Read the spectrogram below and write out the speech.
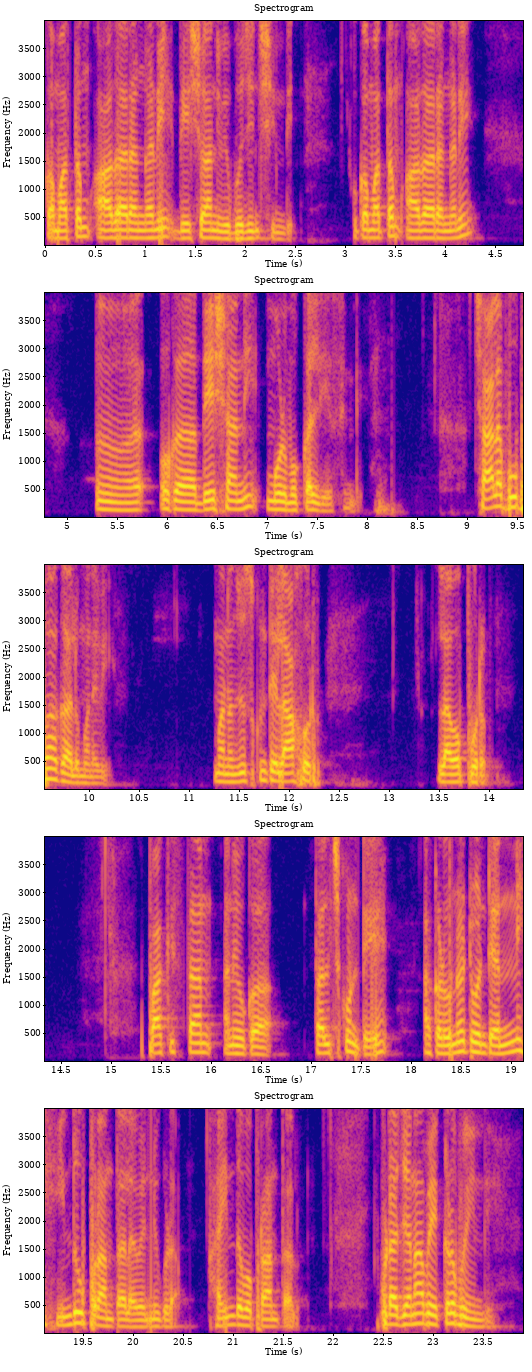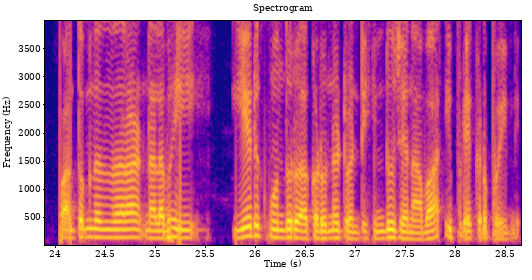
ఒక మతం ఆధారంగానే దేశాన్ని విభజించింది. ఒక మతం ఆధారంగానే ఒక దేశాన్ని మూడు ముక్కలు చేసింది. చాలా భూభాగాలు మనవి. మనం చూసుకుంటే లాహోర్ లవపురం. పాకిస్తాన్ అనే ఒక తలుచుకుంటే అక్కడ ఉన్నటువంటి అన్ని హిందూ ప్రాంతాలు అవన్నీ కూడా హైందవ ప్రాంతాలు. ఇప్పుడు ఆ జనాభా ఎక్కడ పోయింది? పంతొమ్మిది వందల నలభై ఏడుకు ముందు అక్కడ ఉన్నటువంటి హిందూ జనాభా ఇప్పుడు ఎక్కడ పోయింది?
